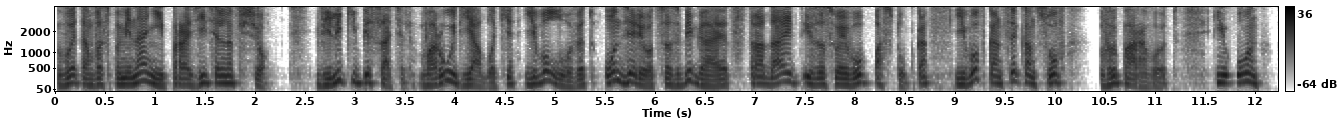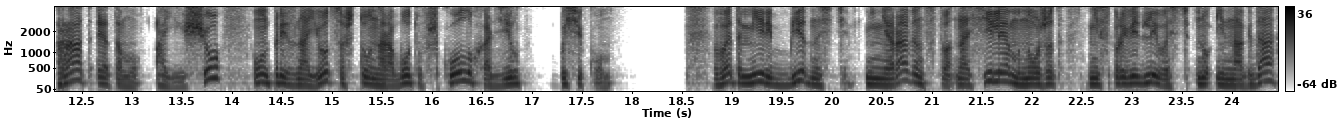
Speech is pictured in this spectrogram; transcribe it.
В этом воспоминании поразительно все. Великий писатель ворует яблоки, его ловят, он дерется, сбегает, страдает из-за своего поступка, его в конце концов выпарывают. И он рад этому, а еще он признается, что на работу в школу ходил босиком. В этом мире бедности и неравенства насилие множит несправедливость, но иногда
